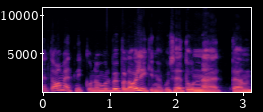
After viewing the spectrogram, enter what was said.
et ametnikuna mul võib-olla oligi nagu see tunne, et ähm,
